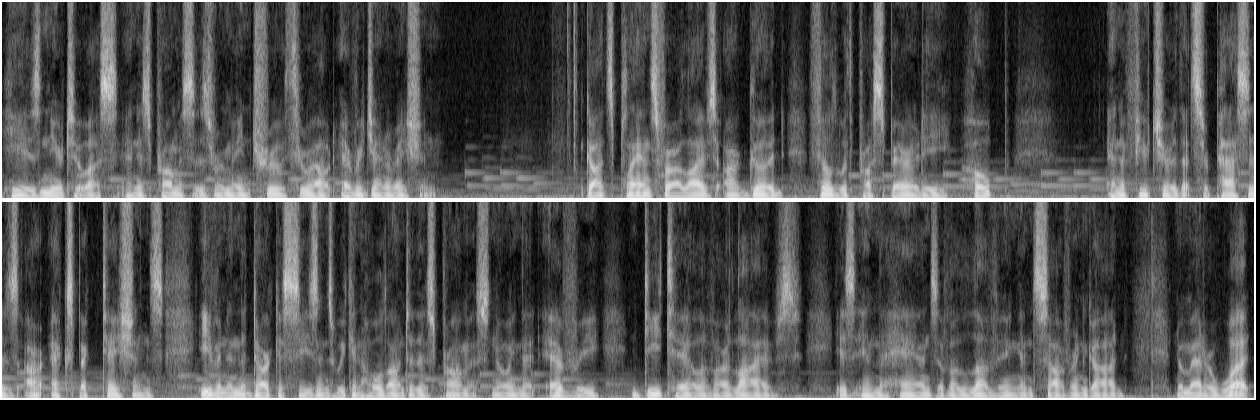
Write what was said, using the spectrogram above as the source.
He is near to us, and His promises remain true throughout every generation. God's plans for our lives are good, filled with prosperity, hope, and a future that surpasses our expectations. Even in the darkest seasons, we can hold on to this promise, knowing that every detail of our lives is in the hands of a loving and sovereign God. No matter what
